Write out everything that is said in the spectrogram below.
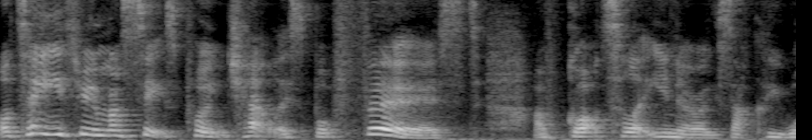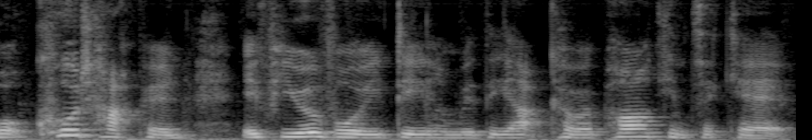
I'll take you through my six point checklist, but first, I've got to let you know exactly what could happen if you avoid dealing with the APCOA parking ticket.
